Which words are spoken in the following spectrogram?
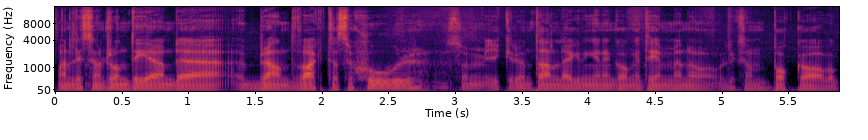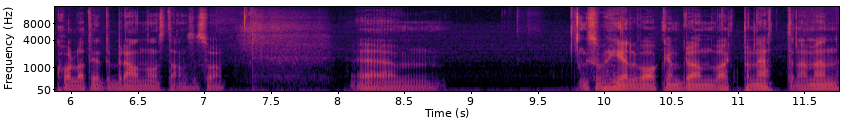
Man hade liksom ronderande brandvakt, alltså jour, som gick runt anläggningen en gång i timmen och liksom bockade av och kollade att det inte brann någonstans och så. Um, liksom helvaken brandvakt på nätterna. Men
